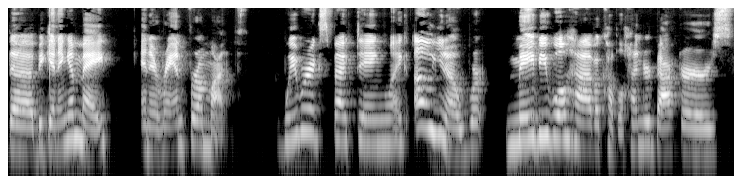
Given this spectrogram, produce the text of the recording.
the beginning of May and it ran for a month. We were expecting like, oh, you know, we're maybe we'll have a couple hundred backers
